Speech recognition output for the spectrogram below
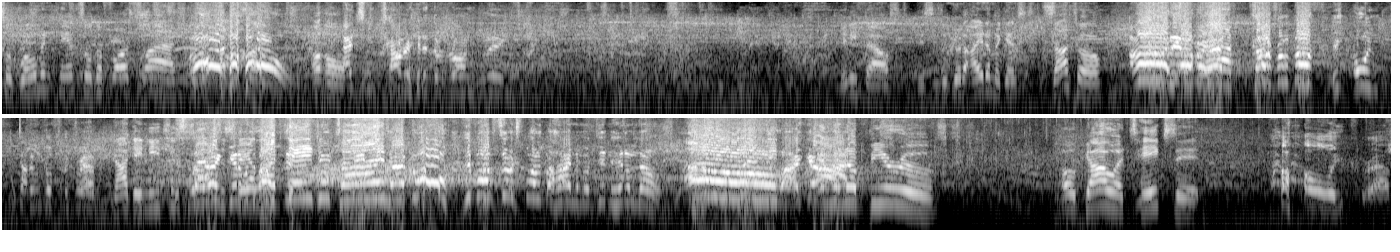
to Roman cancel the far slash. Oh! Uh-oh. Actually counter hit at the wrong thing. Mini Faust. This is a good item against Zato. Ah, the overhead! Caught him from above! Nage needs his It's all right, round to get stay alive. it. Danger time! Oh, the bomb still exploded behind him, but didn't hit him though. Oh, oh my god! And God! the Nibiru. Ogawa takes it. Holy crap!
